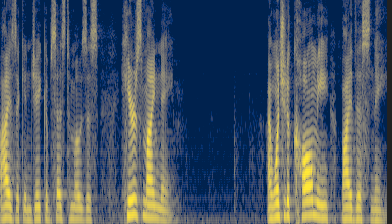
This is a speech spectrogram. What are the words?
Isaac, and Jacob says to Moses, Here's my name. I want you to call me by this name.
